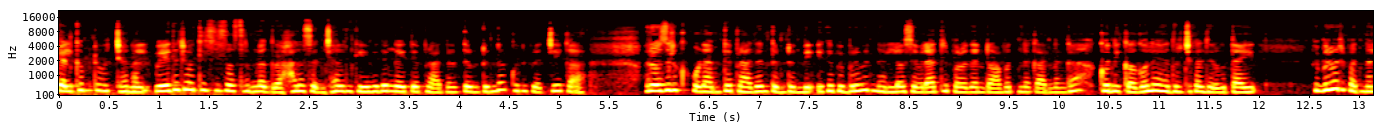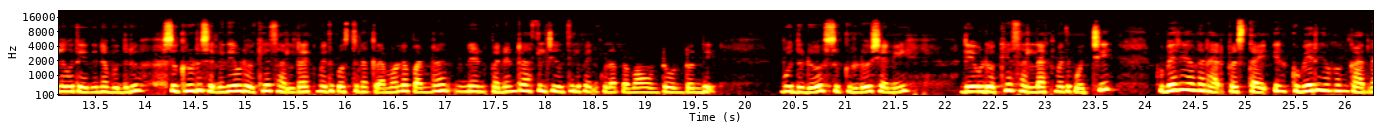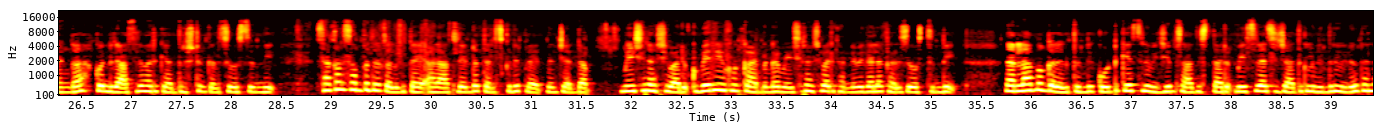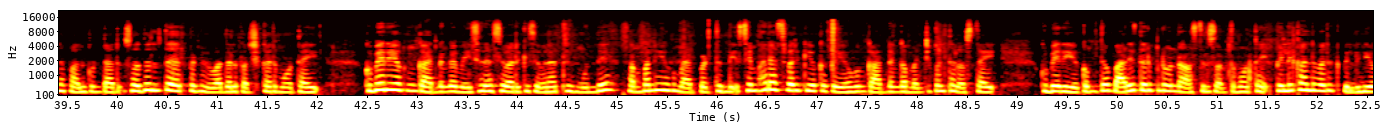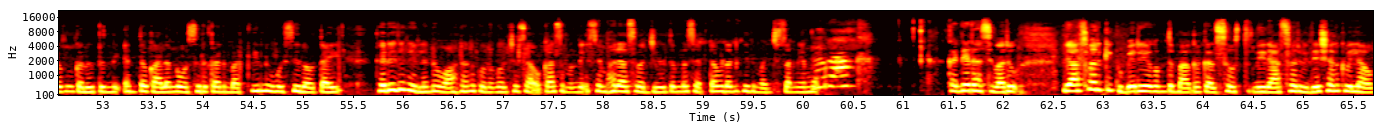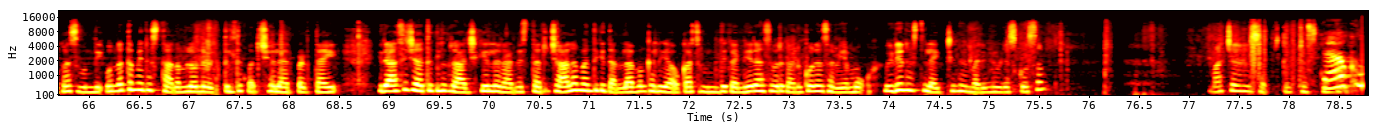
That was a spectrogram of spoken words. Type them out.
Welcome to our channel. వేద జ్యోతిష శాస్త్రంలో గ్రహాల సంచారానికి ఏ విధంగా అయితే ప్రాధాన్యత ఉంటుందో కొన్ని ప్రత్యేక రోజులకు కూడా అంతే ప్రాధాన్యత ఉంటుంది. ఇక ఫిబ్రవరి నెలలో శివరాత్రి పర్వదం రాబోతున్న కారణంగా కొన్ని ఖగోళ యాదృచ్ఛికాలు జరుగుతాయి. ఫిబ్రవరి పద్నాలుగవ తేదీన బుధుడు శుక్రుడు శనిదేవుడు ఒకే సరళరేఖ మీదకి వస్తున్న క్రమంలో పన్నెండు పన్నెండు రాశుల జీవితాలపైన కూడా ప్రభావం ఉంటూ ఉంటుంది. బుధుడు శుక్రుడు శని దేవుడు ఒకే సరళరేఖ మీదకి వచ్చి కుబేరయోగాన్ని ఏర్పరుస్తాయి ఇక కుబేరయోగం కారణంగా కొన్ని రాశుల వారికి అదృష్టం కలిసి వస్తుంది. సకల సంపదలు కలుగుతాయి. ఆ రాశులు ఏంటో తెలుసుకునే ప్రయత్నం చేద్దాం. మేషరాశి వారు కుబేరయోగం కారణంగా మేషరాశి వారికి అన్ని విధాలా కలిసి వస్తుంది. నల్లాభం కలుగుతుంది. కోర్టు కేసులు విజయం సాధిస్తారు. మేషరాశి జాతకులు విందులు వినోదాల్లో పాల్గొంటారు. సోదరులతో ఏర్పడిన వివాదాలు పరిష్కారం అవుతాయి కుబేర యోగం కారణంగా మేషరాశి వారికి శివరాత్రికి ముందే సంపన్న యోగం ఏర్పడుతుంది. సింహరాశి వారికి యొక్క యోగం కారణంగా మంచి ఫలితాలు వస్తాయి. కుబేర యోగంతో భార్య తరపున ఉన్న ఆస్తులు సొంతమవుతాయి. పెళ్ళి కాలం వరకు పెళ్ళి యోగం కలుగుతుంది. ఎంతో కాలంగా వసూలు కాని బకీలు వసూలు అవుతాయి ఖరీదైన ఇళ్ళను వాహనాలు కొనుగోలు చేసే అవకాశం ఉంది. సింహరాశి వారి జీవితంలో సెట్ అవ్వడానికి ఇది మంచి సమయము. కన్యరాశి వారు రాశివారికి వారికి కుబేర యోగంతో బాగా కలిసి వస్తుంది. రాశివారి విదేశాలకు వెళ్ళే అవకాశం ఉంది. ఉన్నతమైన స్థానంలో ఉన్న వ్యక్తులతో పరిచయాలు ఏర్పడతాయి. ఈ రాశి జాతకులకు రాజకీయాల్లో రాణిస్తారు. చాలా మందికి ధనలాభం కలిగే అవకాశం ఉంది. కన్యరాశి వారికి అనుకున్న సమయము. వీడియో నస్తే లైక్ చేయండి. మరిన్ని వీడియోస్ కోసం మా ఛానల్ సబ్స్క్రైబ్ చేసుకోండి.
